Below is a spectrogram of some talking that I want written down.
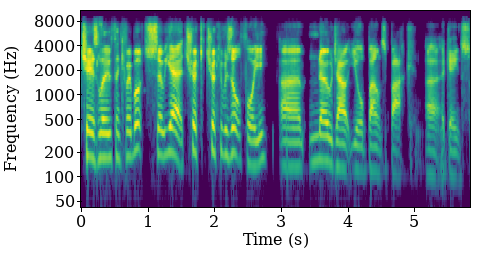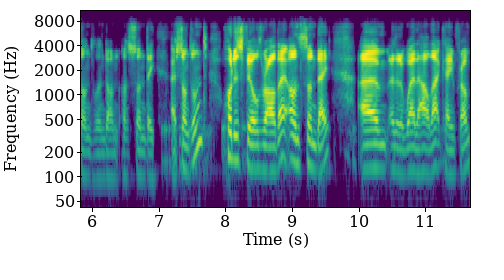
Cheers, Lou. Thank you very much. So yeah, tricky, tricky result for you. Um, no doubt you'll bounce back uh, against Sunderland on, on Sunday. Uh, Sunderland, Huddersfield rather on Sunday. Um, I don't know where the hell that came from.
